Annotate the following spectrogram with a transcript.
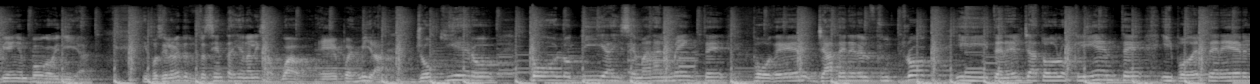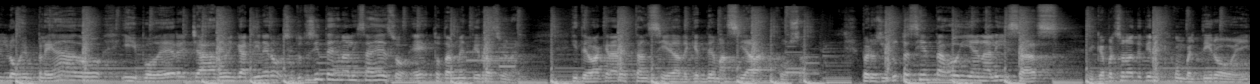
bien en boga hoy día. Y posiblemente tú te sientas y analizas, wow, eh, pues mira, yo quiero todos los días y semanalmente poder ya tener el food truck y tener ya todos los clientes y poder tener los empleados y poder ya devengar dinero. Si tú te sientes y analizas eso, es totalmente irracional y te va a crear esta ansiedad de que es demasiadas cosas. Pero si tú te sientas hoy y analizas en qué persona te tienes que convertir hoy,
